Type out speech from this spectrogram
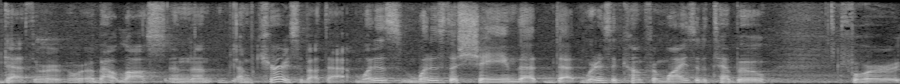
death or, or about loss, and I'm, I'm curious about that. What is what is the shame that that where does it come from? Why is it a taboo? For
